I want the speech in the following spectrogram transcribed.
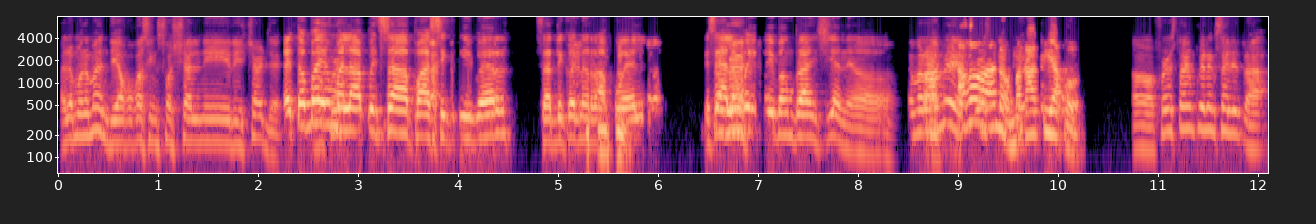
Alam mo naman, di ako kasing social ni Richard eh. Ito ba yung malapit sa Pasig River? Sa likod ng Rockwell? Kasi alam mo, iba-ibang branch yan. Eh. oo. Marami. Ako First ano, Makati ako. Oh, first time ko nagsalita.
